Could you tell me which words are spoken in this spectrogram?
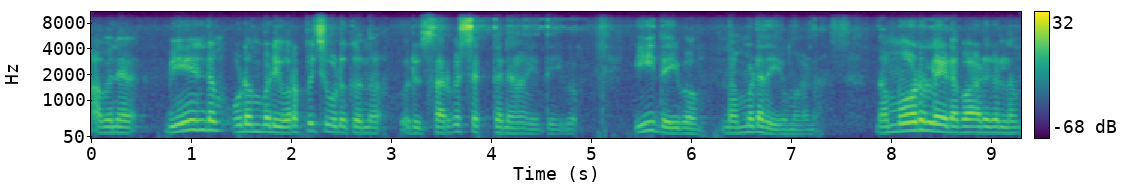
അവന് വീണ്ടും ഉടമ്പടി ഉറപ്പിച്ചു കൊടുക്കുന്ന ഒരു സർവശക്തനായ ദൈവം. ഈ ദൈവം നമ്മുടെ ദൈവമാണ്. നമ്മോടുള്ള ഇടപാടുകളിലും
